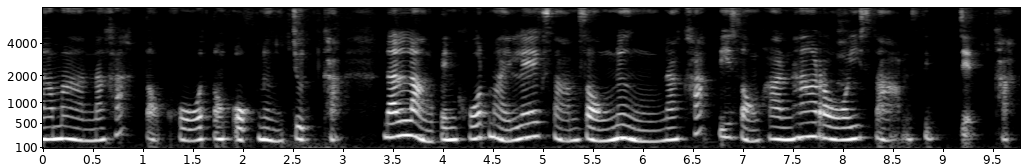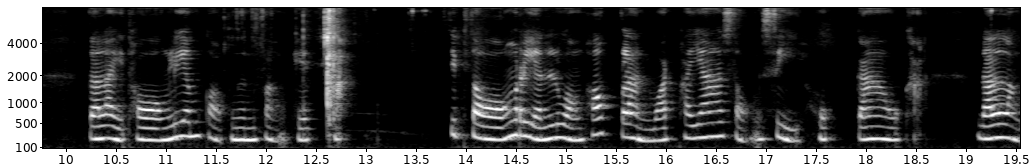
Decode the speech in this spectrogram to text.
นะมานนะคะ ต่อโค้ดตรงอก 1 จุดค่ะ ด้านหลังเป็นโค้ดหมายเลข 321 นะคะ ปี 2537 ค่ะ กระไหลทองเลี่ยมกรอบเงินฝั่งเพชรค่ะ 12 เหรียญหลวงพ่อกลั่นวัดพญา2469 ค่ะ ด้านหลัง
